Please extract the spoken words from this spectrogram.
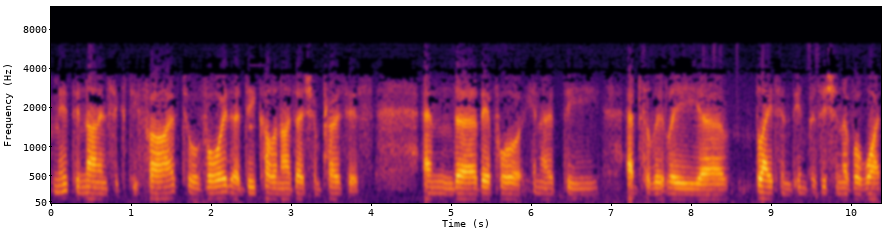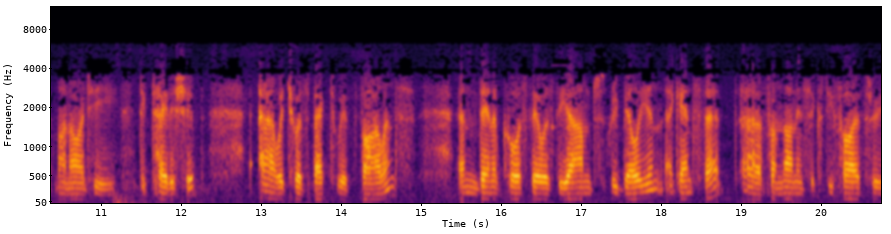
Smith in 1965 to avoid a decolonisation process. And uh, therefore, you know, the absolutely uh, blatant imposition of a white minority dictatorship, uh, which was backed with violence. And then, of course, there was the armed rebellion against that uh, from 1965 through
